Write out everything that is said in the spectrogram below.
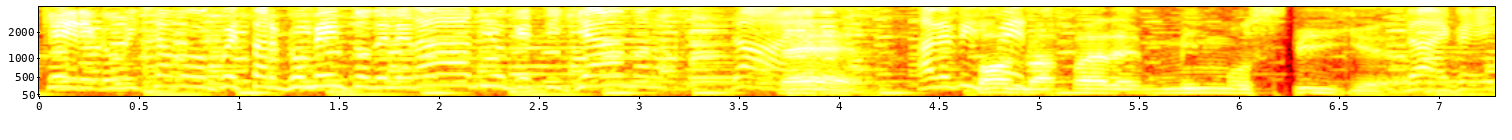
che ricominciamo con questo argomento delle radio che ti chiamano. Dai, Eh, avevi speso... a fare Mimmo Speaker. Dai,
